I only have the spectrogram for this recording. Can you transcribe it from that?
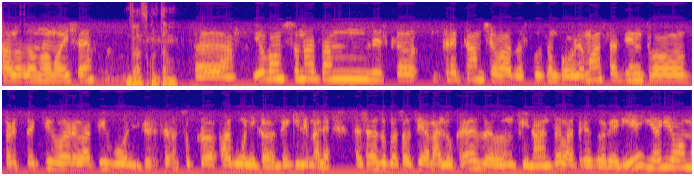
Salut, domnul Moise. Vă ascultăm. Uh, eu v-am sunat, am zis că cred că am ceva de spus în problema asta dintr-o perspectivă relativ unică, în sensul că, unică, de ghilimele, în sensul că soția mea lucrează în finanțe, la trezorerie, iar eu am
